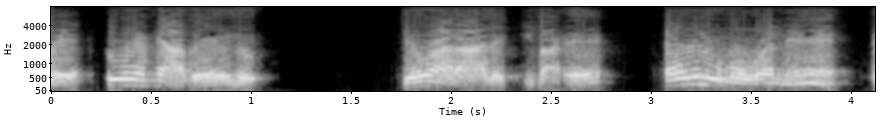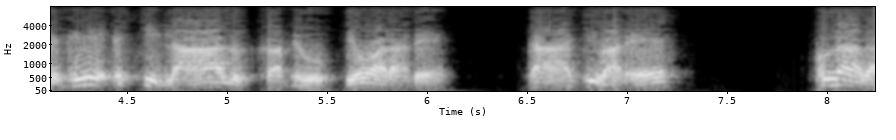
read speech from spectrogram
ပဲတွေးမြပဲလို့ပြောရတာလည်းရှိပါတယ်အဲ့လိုမဟုတ်ဘဲနဲ့တကယ်အကြည့်လားလို့ဆိုတာမျိုးပြောရတာလေဒါရှိပါတယ်ခုနက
